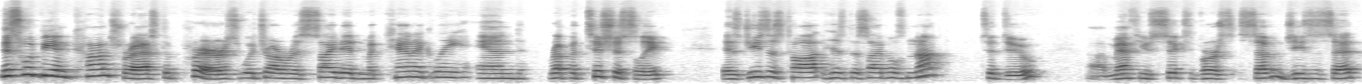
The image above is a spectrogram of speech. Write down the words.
This would be in contrast to prayers which are recited mechanically and repetitiously, as Jesus taught his disciples not to do. Uh, Matthew 6, verse 7, Jesus said,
